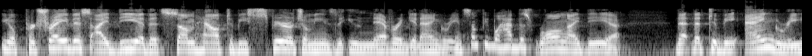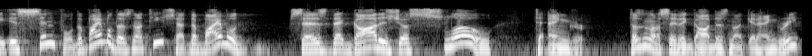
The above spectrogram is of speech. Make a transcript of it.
you know, portray this idea that somehow to be spiritual means that you never get angry. And some people have this wrong idea that, that to be angry is sinful. The Bible does not teach that. The Bible says that God is just slow to anger. It does not say that God does not get angry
